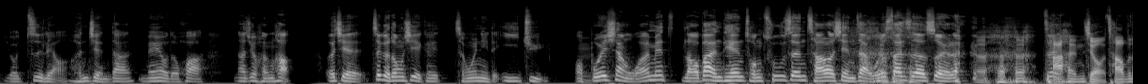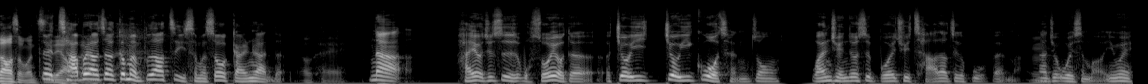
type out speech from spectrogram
有治疗，很简单。没有的话，那就很好。而且这个东西也可以成为你的依据哦，不会像我那边老半天，从出生查到现在，我都三十二岁了，查很久，查不到什么资料，对，查不了这根本不知道自己什么时候感染的。OK，那。还有就是我所有的就医就医过程中，完全就是不会去查到这个部分嘛？那就为什么？因为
